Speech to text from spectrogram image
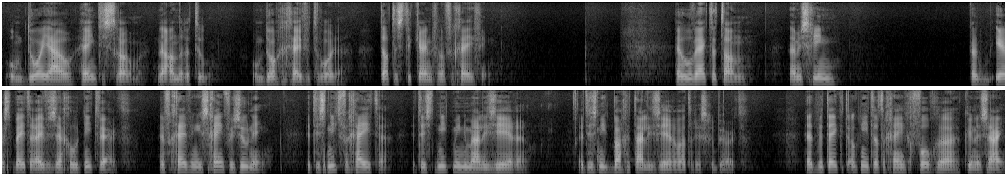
om door jou heen te stromen naar anderen toe. Om doorgegeven te worden. Dat is de kern van vergeving. En hoe werkt het dan? Nou, misschien kan ik eerst beter even zeggen hoe het niet werkt. En vergeving is geen verzoening. Het is niet vergeten. Het is niet minimaliseren. Het is niet bagatelliseren wat er is gebeurd. Het betekent ook niet dat er geen gevolgen kunnen zijn.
